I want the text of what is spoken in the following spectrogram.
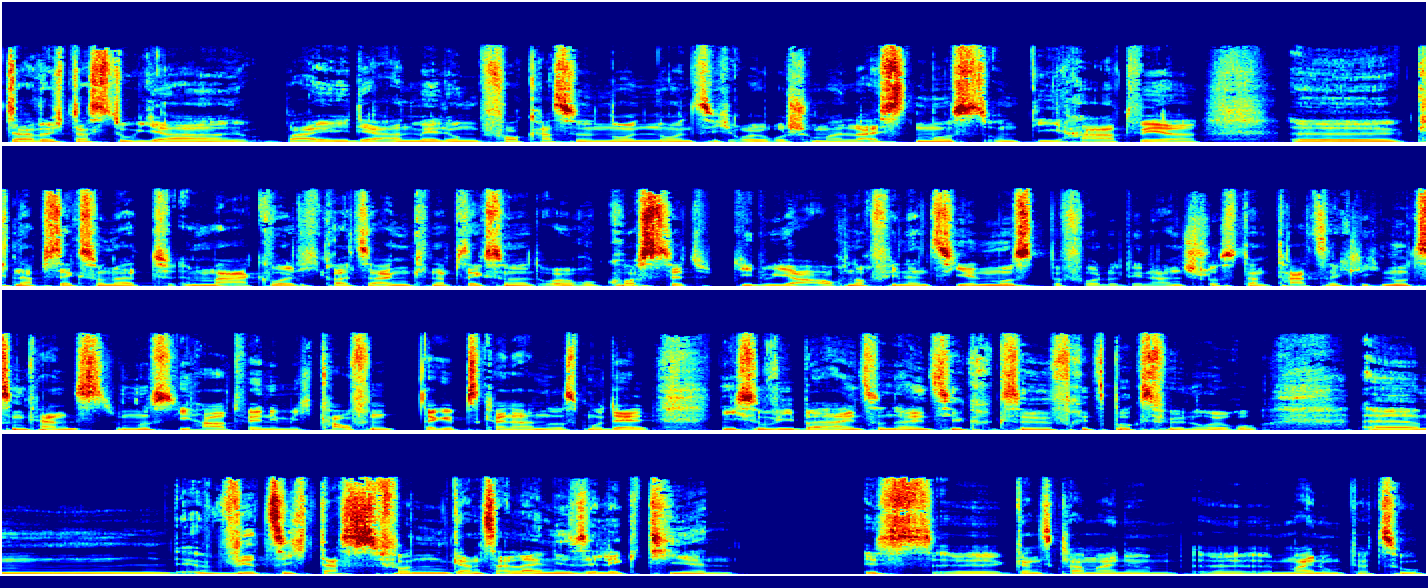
dadurch, dass du ja bei der Anmeldung Vorkasse 99 Euro schon mal leisten musst und die Hardware äh, knapp 600 Mark, wollte ich gerade sagen, knapp 600 Euro kostet, die du ja auch noch finanzieren musst, bevor du den Anschluss dann tatsächlich nutzen kannst. Du musst die Hardware nämlich kaufen, da gibt's kein anderes Modell. Nicht so wie bei 1 und 1, hier kriegst du Fritzbox für einen Euro. Ähm, wird sich das von ganz alleine selektieren, ist äh, ganz klar meine äh, Meinung dazu.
